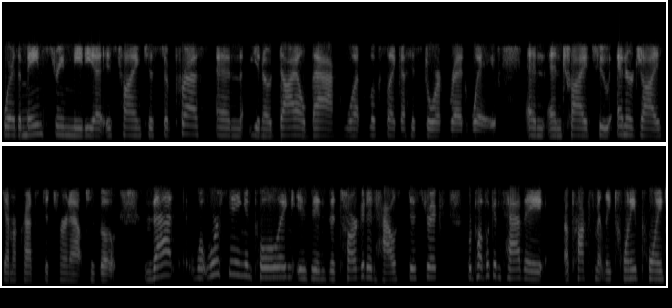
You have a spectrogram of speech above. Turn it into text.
where the mainstream media is trying to suppress and, you know, dial back what looks like a historic red wave and, and try to energize Democrats to turn out to vote. That, what we're seeing in polling is in the targeted House districts, Republicans have a approximately 20 point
